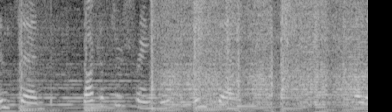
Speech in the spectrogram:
and said, walked up to a stranger and said, hello?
